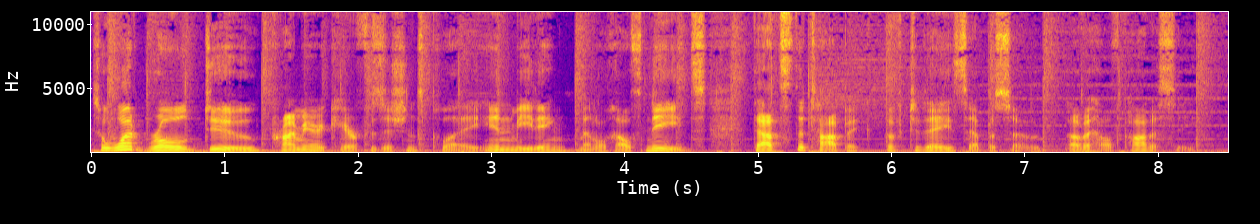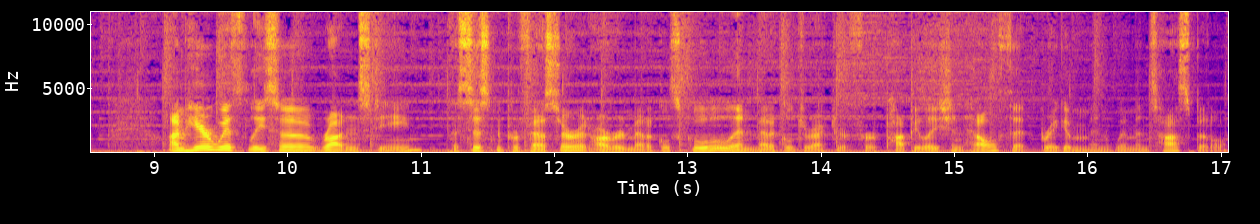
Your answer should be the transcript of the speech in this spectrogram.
So, what role do primary care physicians play in meeting mental health needs? That's the topic of today's episode of A Health Podyssey. I'm here with Lisa Rotenstein, assistant professor at Harvard Medical School and medical director for population health at Brigham and Women's Hospital.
